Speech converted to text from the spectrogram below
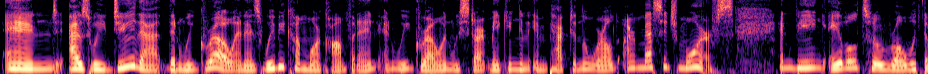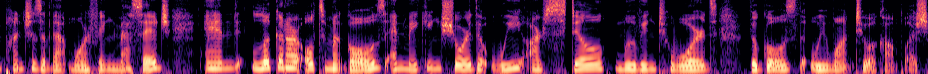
And as we do that, then we grow. And as we become more confident and we grow and we start making an impact in the world, our message morphs. And being able to roll with the punches of that morphing message and look at our ultimate goals and making sure that we are still moving towards the goals that we want to accomplish,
